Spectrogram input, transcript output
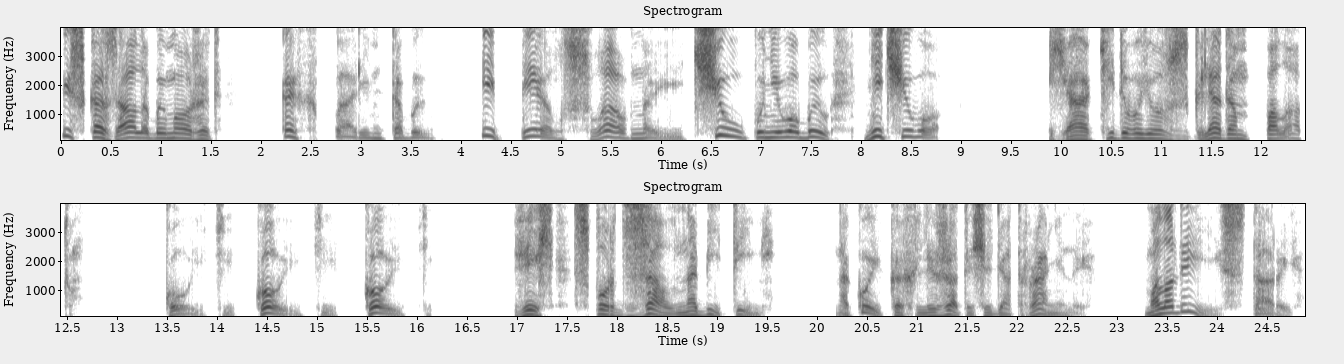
И сказала бы, может, эх, парень-то был. И пел славно, и чуб у него был, ничего. Я окидываю взглядом палату. Койки, койки, койки. Весь спортзал набит ими. На койках лежат и сидят раненые, молодые и старые,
